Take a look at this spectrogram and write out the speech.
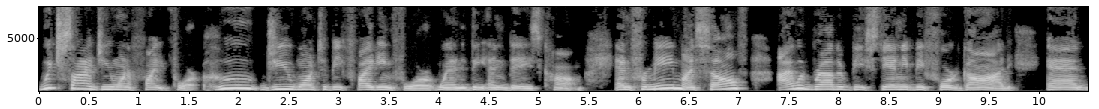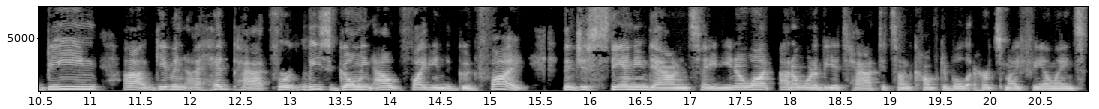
Which side do you want to fight for? Who do you want to be fighting for when the end days come? And for me, myself, I would rather be standing before God and being uh, given a head pat for at least going out fighting the good fight than just standing down and saying, you know what? I don't want to be attacked. It's uncomfortable. It hurts my feelings.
